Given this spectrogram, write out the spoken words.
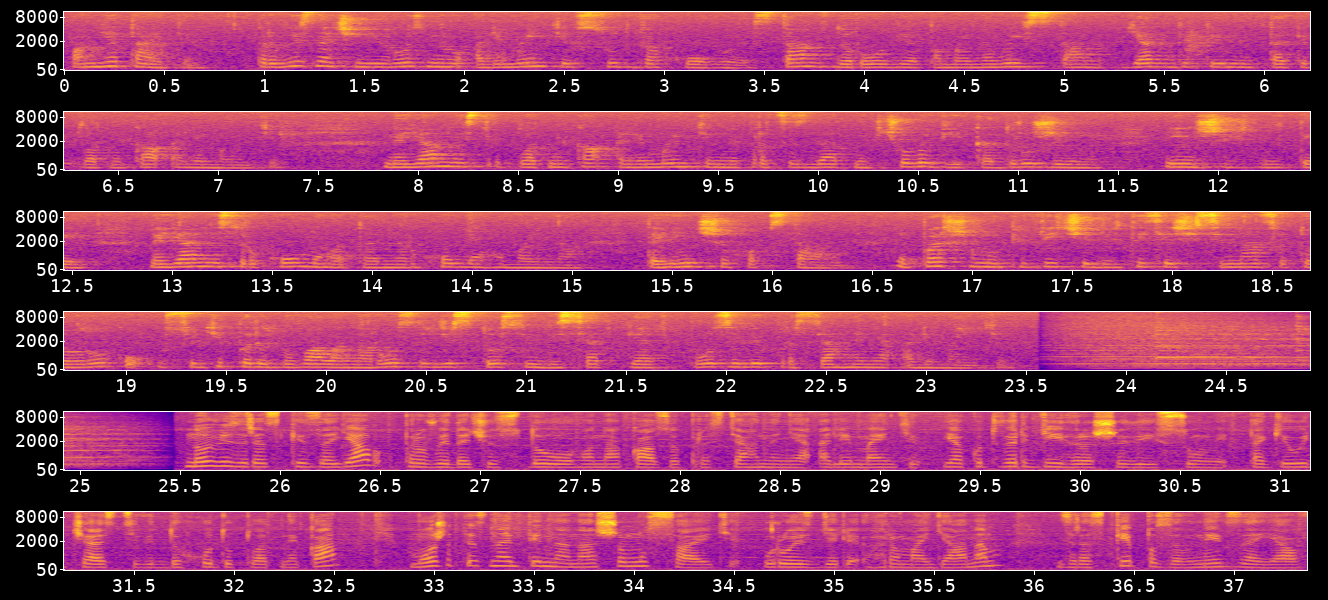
Пам'ятайте, при визначенні розміру аліментів суд враховує стан здоров'я та майновий стан як дитини, так і платника аліментів, наявність у платника аліментів непрацездатних чоловіка, дружини, інших дітей, наявність рухомого та нерухомого майна та інших обставин. У першому півріччі 2017 року у суді перебувало на розгляді 175 позовів про стягнення аліментів. Нові зразки заяв про видачу судового наказу про стягнення аліментів як у твердій грошовій сумі, так і у часті від доходу платника можете знайти на нашому сайті у розділі Громадянам зразки позовних заяв.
